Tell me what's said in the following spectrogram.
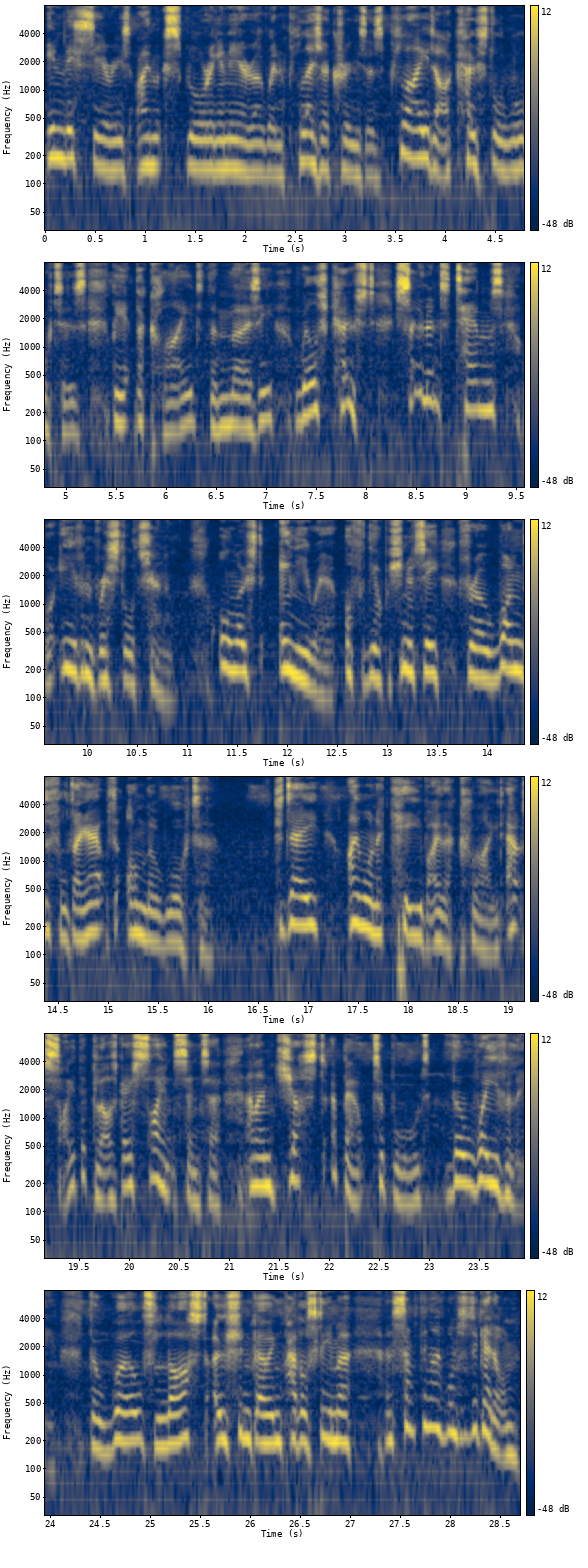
In this series, I'm exploring an era when pleasure cruisers plied our coastal waters, be it the Clyde, the Mersey, Welsh Coast, Solent, Thames, or even Bristol Channel. Almost anywhere offered the opportunity for a wonderful day out on the water. Today, I'm on a quay by the Clyde outside the Glasgow Science Centre, and I'm just about to board the Waverley, the world's last ocean going paddle steamer, and something I've wanted to get on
